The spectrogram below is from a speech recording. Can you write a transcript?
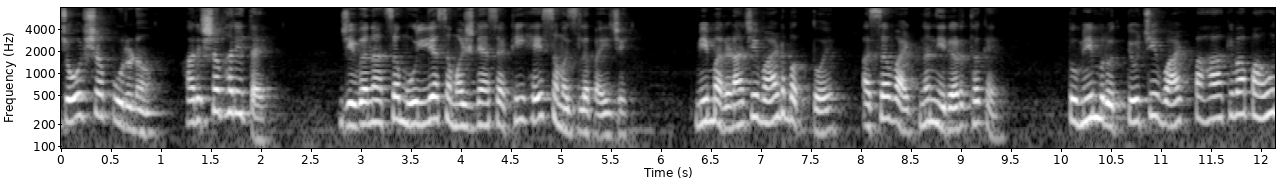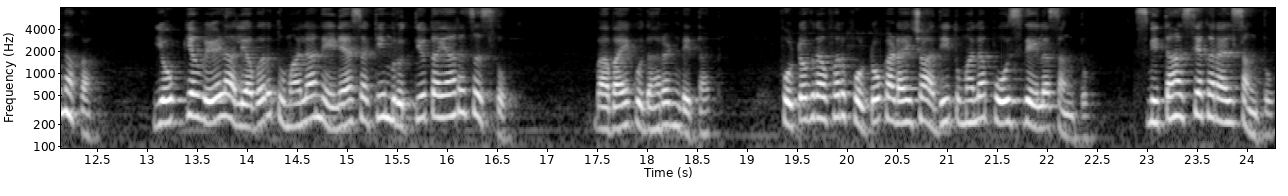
जोशपूर्ण हर्षभरित आहे. जीवनाचं मूल्य समजण्यासाठी हे समजलं पाहिजे. मी मरणाची वाट बघतोय असं वाटणं निरर्थक आहे. तुम्ही मृत्यूची वाट पहा किंवा पाहू नका. योग्य वेळ आल्यावर तुम्हाला नेण्यासाठी मृत्यू तयारच असतो. बाबा एक उदाहरण देतात. फोटोग्राफर फोटो काढायच्या आधी तुम्हाला पोज द्यायला सांगतो. स्मितहास्य करायला सांगतो.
